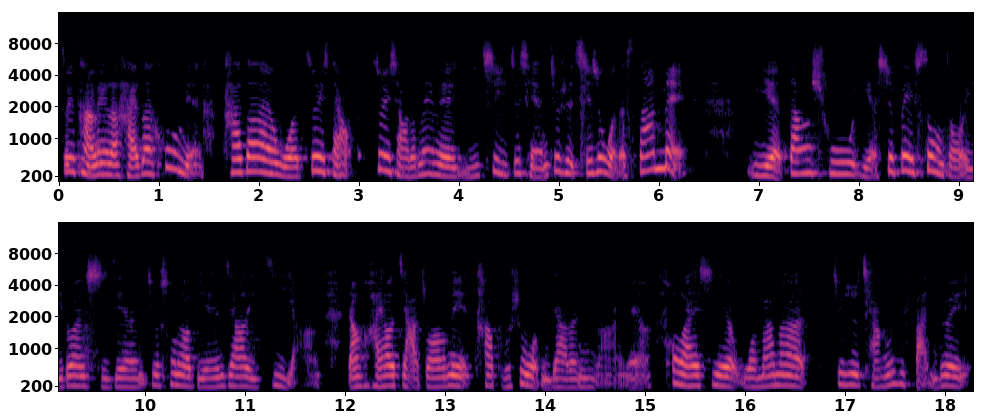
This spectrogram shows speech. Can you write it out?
最惨烈的还在后面。她在我最小最小的妹妹遗弃之前，就是其实我的三妹。也当初也是被送走一段时间，就送到别人家里寄养，然后还要假装那她不是我们家的女儿那样。后来是我妈妈就是强力反对，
